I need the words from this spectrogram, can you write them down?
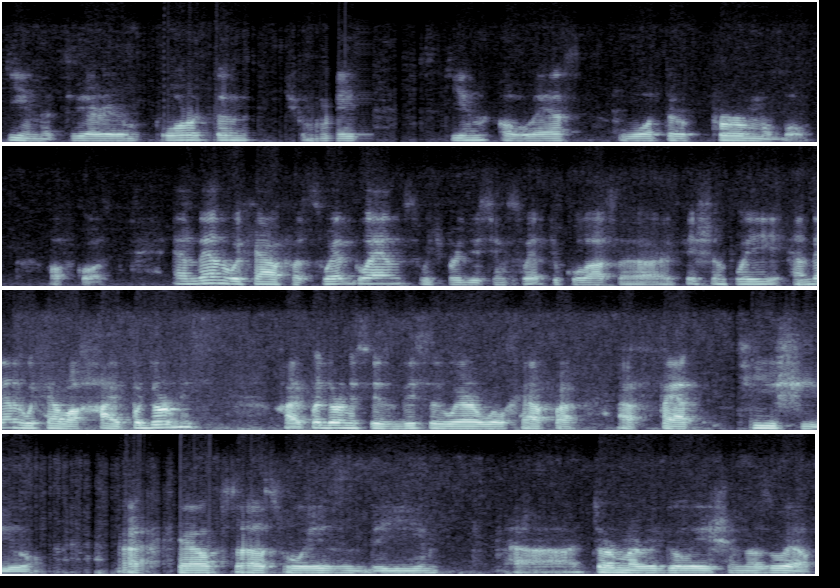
skin. It's very important to make skin less water permeable, of course. And then we have a sweat glands, which producing sweat to cool us uh, efficiently. And then we have a hypodermis. Hypodermis is this is where we'll have a, a fat tissue. Uh, helps us with the uh, thermoregulation as well.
